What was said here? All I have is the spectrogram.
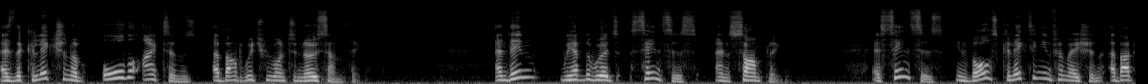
as the collection of all the items about which we want to know something. And then we have the words census and sampling. A census involves collecting information about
